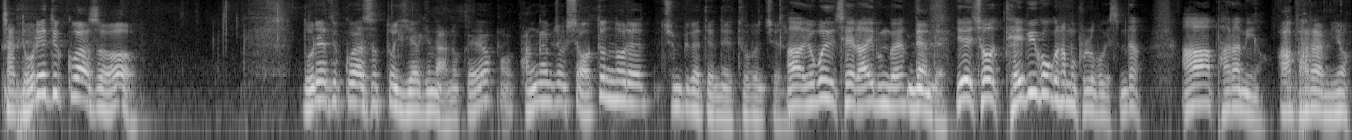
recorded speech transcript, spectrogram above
자 노래 듣고 와서 노래 듣고 와서 또 이야기 나눌까요? 어, 박남정 씨 어떤 노래 준비가 됐네요 두 번째로. 아, 요번에 제 라이브인가요? 네 네. 예, 저 데뷔곡을 한번 불러 보겠습니다. 아, 바람이요. 아 바람이요.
